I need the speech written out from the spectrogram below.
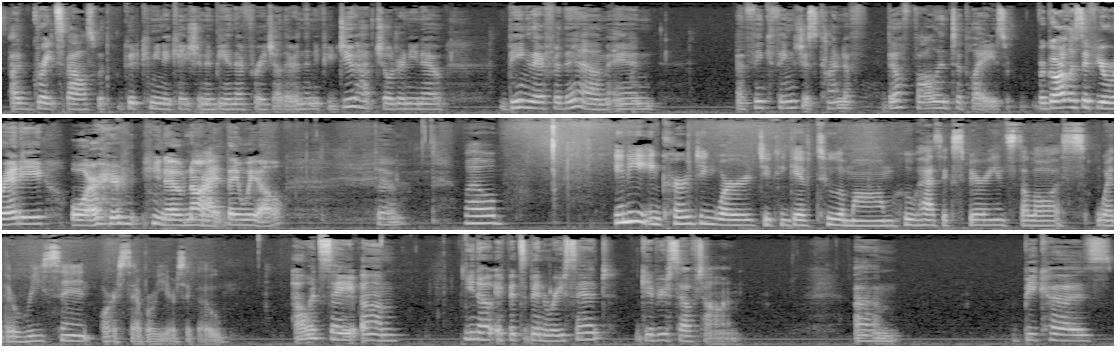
a great spouse with good communication and being there for each other. And then if you do have children you know being there for them. And i think things just kind of they'll fall into place regardless if you're ready or you know not right. they will. So well any encouraging words you can give to a mom who has experienced the loss, whether recent or several years ago? I would say, um, you know, if it's been recent, give yourself time. Um, because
